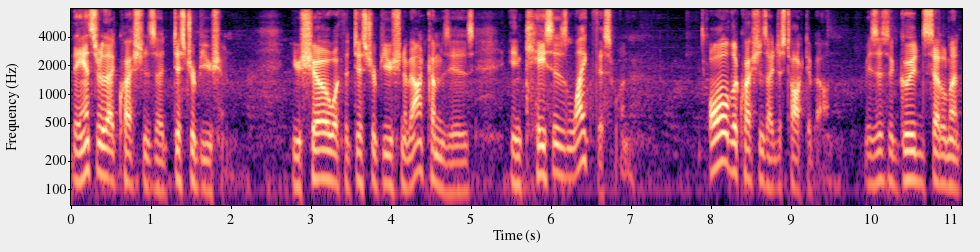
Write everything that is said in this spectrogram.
The answer to that question is a distribution. You show what the distribution of outcomes is in cases like this one. All the questions I just talked about. Is this a good settlement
